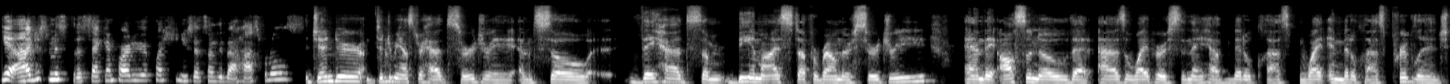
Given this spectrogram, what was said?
Yeah, I just missed the second part of your question. You said something about hospitals. Gender Gender Master had surgery, and so they had some BMI stuff around their surgery. And they also know that as a white person, they have middle class, white and middle class privilege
